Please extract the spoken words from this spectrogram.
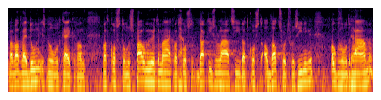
Maar wat wij doen is bijvoorbeeld kijken van wat kost het om een spouwmuur te maken, wat kost het dakisolatie, wat kosten al dat soort voorzieningen. Ook bijvoorbeeld ramen,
